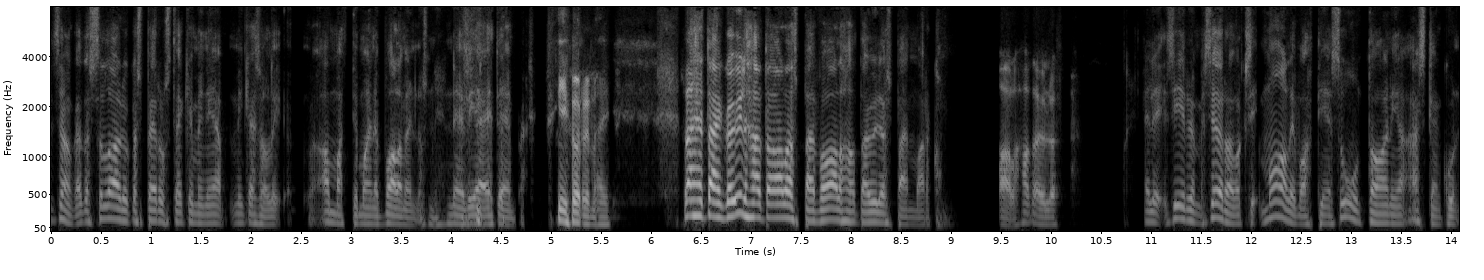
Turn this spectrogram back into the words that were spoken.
Se on se laadukas perustekeminen ja mikä se oli ammattimainen valmennus, niin ne vie eteenpäin. Juuri näin. Lähdetäänkö ylhäältä alaspäin vai alhaalta ylöspäin, Marko? Alhaalta ylöspäin. Eli siirrymme seuraavaksi maalivahtien suuntaan, ja äsken kun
